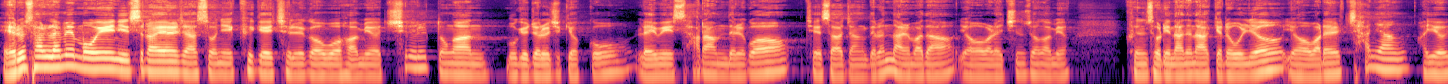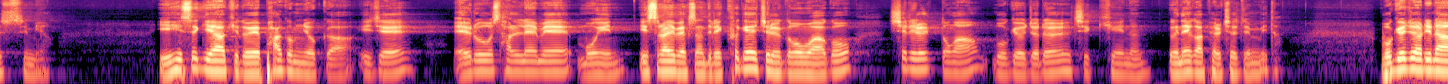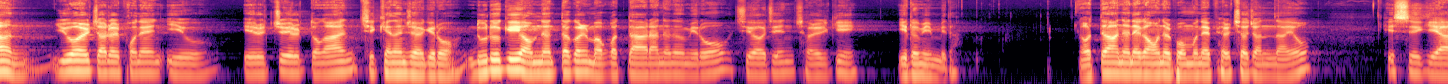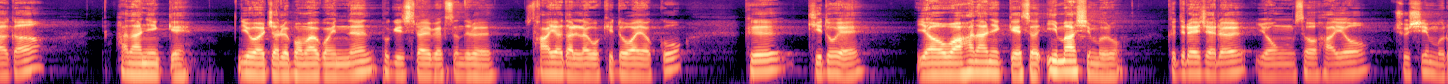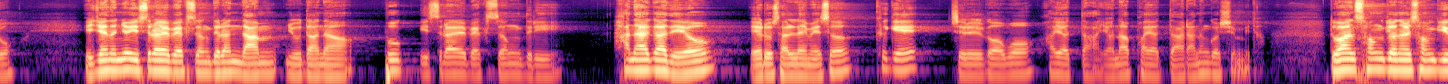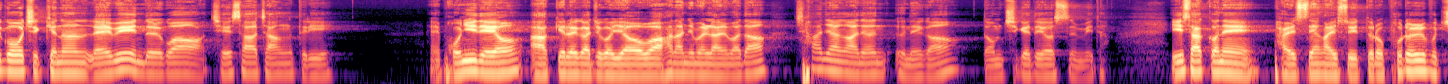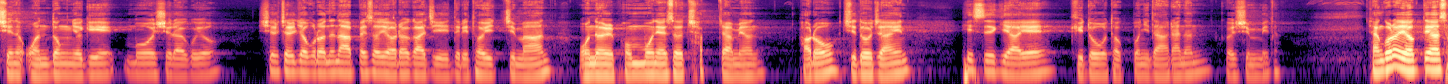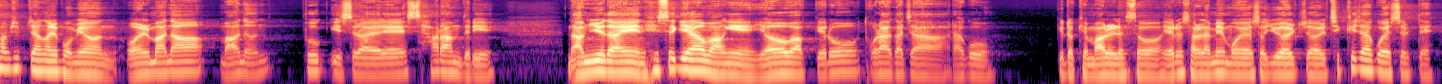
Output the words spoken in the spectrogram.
예루살렘에 모인 이스라엘 자손이 크게 즐거워하며 7일 동안 무교절을 지켰고 레위 사람들과 제사장들은 날마다 여호와를 진송하며 큰 소리 나는 악기를 올려 여호와를 찬양하였으며 이 히스기야 기도의 파급효과 이제 에루살렘에 모인 이스라엘 백성들이 크게 즐거워하고 7일 동안 무교절을 지키는 은혜가 펼쳐집니다. 목요절이란 6월절을 보낸 이후 일주일 동안 지키는 절기로 누룩이 없는 떡을 먹었다라는 의미로 지어진 절기 이름입니다. 어떠한 은혜가 오늘 본문에 펼쳐졌나요? 히스기야가 하나님께 6월절을 범하고 있는 북이스라엘 백성들을 사하여 달라고 기도하였고 그 기도에 여호와 하나님께서 임하심으로 그들의 죄를 용서하여 주심으로 이제는요 이스라엘 백성들은 남 유다나 북 이스라엘 백성들이 하나가 되어 예루살렘에서 크게 즐거워하였다 연합하였다라는 것입니다. 또한 성전을 섬기고 지키는 레위인들과 제사장들이 본이 되어 악기를 가지고 여호와 하나님을 날마다 찬양하는 은혜가 넘치게 되었습니다. 이 사건에 발생할 수 있도록 불을 붙이는 원동력이 무엇이라고요? 실질적으로는 앞에서 여러 가지들이 더 있지만 오늘 본문에서 찾자면 바로 지도자인 히스기야의 기도 덕분이다라는 것입니다. 참고로 역대하 30장을 보면 얼마나 많은 북이스라엘의 사람들이 남유다인 히스기야 왕이 여호와께로 돌아가자라고 이렇게 말을 해서 예루살렘에 모여서 유월절 지키자고 했을 때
